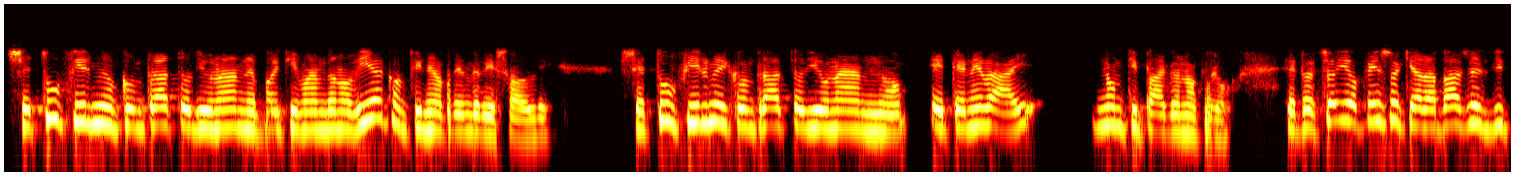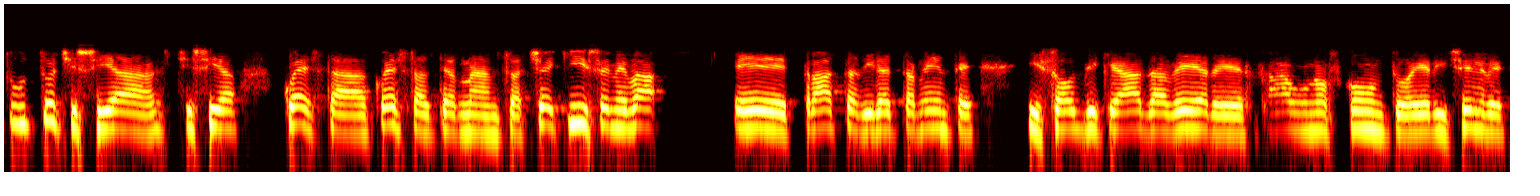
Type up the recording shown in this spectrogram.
se tu firmi un contratto di un anno e poi ti mandano via, continui a prendere i soldi. Se tu firmi il contratto di un anno e te ne vai, non ti pagano più. E perciò io penso che alla base di tutto ci sia, ci sia questa, questa alternanza. C'è chi se ne va e tratta direttamente i soldi che ha da avere, fa uno sconto e riceve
